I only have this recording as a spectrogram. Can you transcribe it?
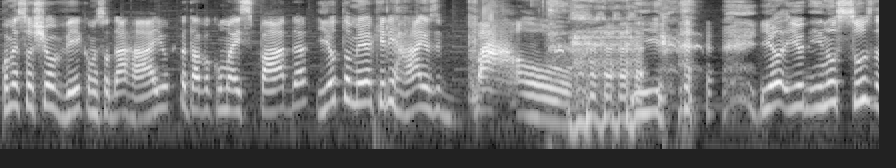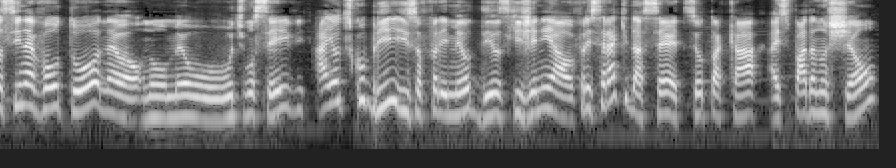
começou a chover, começou a dar raio. Eu tava com uma espada e eu tomei aquele raio assim, pau! e, e, eu, e, e, no susto, assim, né, voltou, né, no meu último save. Aí eu descobri isso, eu falei, meu Deus, que genial. Eu falei, será que dá certo se eu tacar a espada no chão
